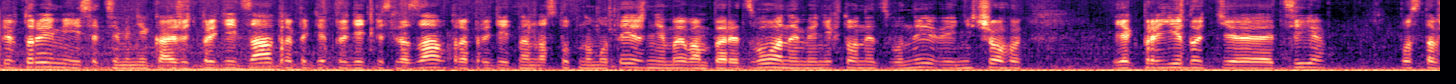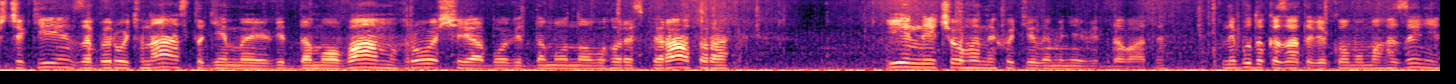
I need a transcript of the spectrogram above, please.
півтори місяці мені кажуть, прийдіть завтра, прийдіть, прийдіть післязавтра, прийдіть на наступному тижні, ми вам передзвонимо, і ніхто не дзвонив і нічого. Як приїдуть е, ці поставщики, заберуть в нас, тоді ми віддамо вам гроші або віддамо нового респіратора. І нічого не хотіли мені віддавати. Не буду казати в якому магазині.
